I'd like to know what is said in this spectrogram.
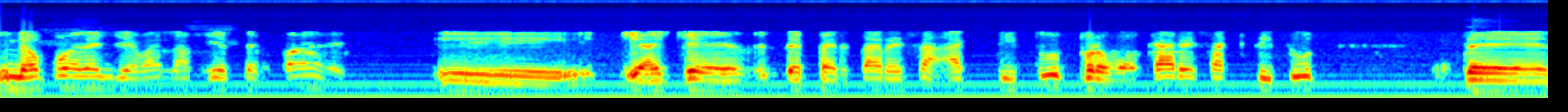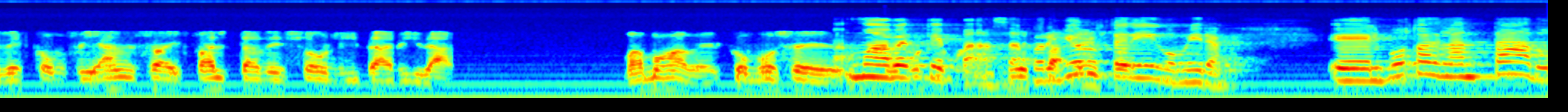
No pueden llevar la fiesta en paz. Y, y hay que despertar esa actitud, provocar esa actitud de desconfianza y falta de solidaridad. Vamos a ver cómo se... Vamos a ver qué pasa, pero yo no te digo, mira, el voto adelantado,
